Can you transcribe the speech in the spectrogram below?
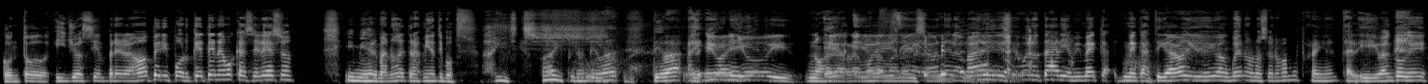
con todo. Y yo siempre era, "Ah, pero ¿y por qué tenemos que hacer eso? Y mis hermanos detrás mío, tipo, ay, ay, pero te va, te va. ahí Eva viene, y yo viene". y nos Eva- agarramos Eva la y mano se y decíamos, de la mano y decía, bueno, tal, y a mí me, me castigaban y ellos iban, bueno, nosotros vamos para allá, tal, y iban con él.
